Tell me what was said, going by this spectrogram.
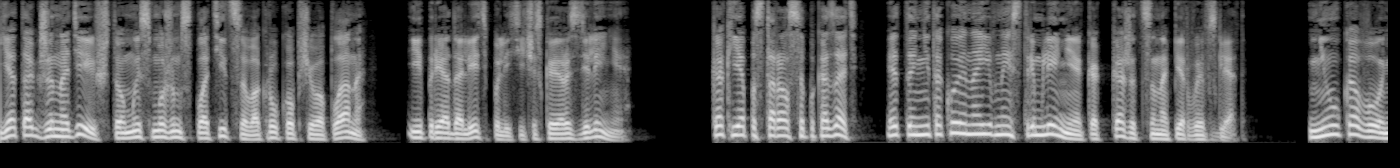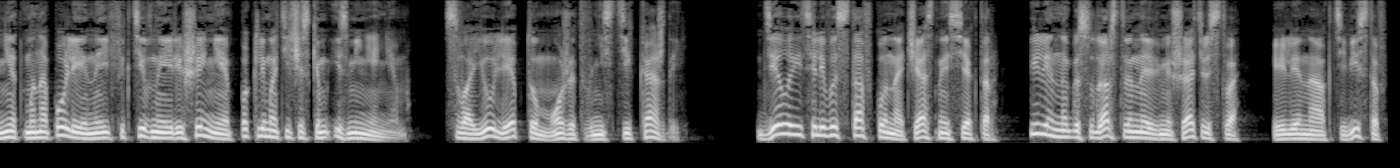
Я также надеюсь, что мы сможем сплотиться вокруг общего плана и преодолеть политическое разделение. Как я постарался показать, это не такое наивное стремление, как кажется на первый взгляд. Ни у кого нет монополии на эффективные решения по климатическим изменениям. Свою лепту может внести каждый. Делаете ли вы ставку на частный сектор или на государственное вмешательство, или на активистов,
